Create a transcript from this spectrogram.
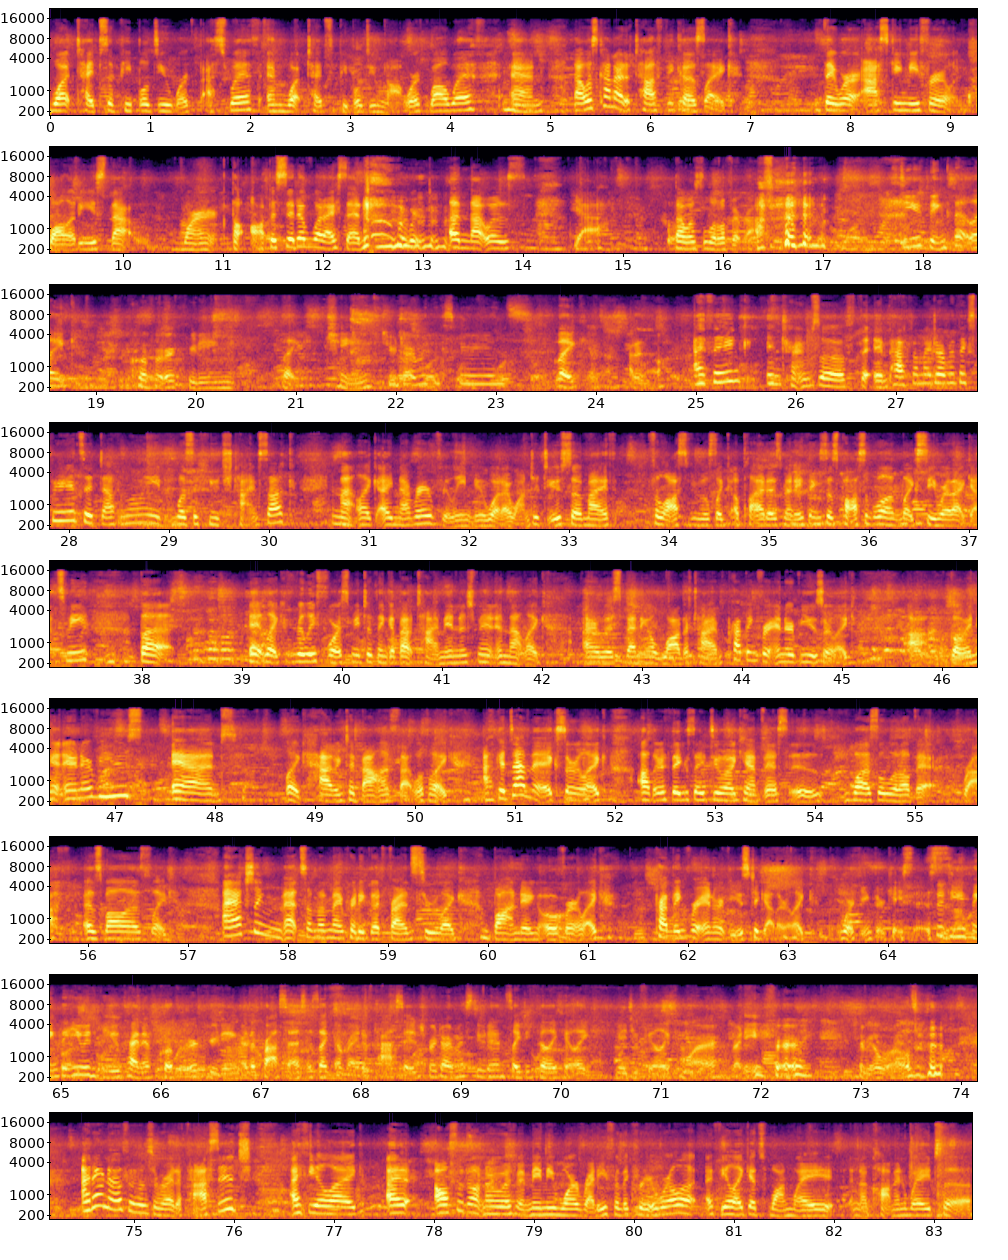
what types of people do you work best with and what types of people do you not work well with mm-hmm. and that was kind of tough because like they were asking me for like, qualities that weren't the opposite of what I said and that was yeah that was a little bit rough. Do you think that like corporate recruiting like changed your Dartmouth experience? Like, I don't know. I think in terms of the impact on my Dartmouth experience, it definitely was a huge time suck in that like I never really knew what I wanted to do. So my philosophy was like apply to as many things as possible and like see where that gets me. But it like really forced me to think about time management and that like I was spending a lot of time prepping for interviews or like um, going in interviews and like having to balance that with like academics or like other things I do on campus is was a little bit rough as well as like I actually met some of my pretty good friends through like bonding over like prepping for interviews together, like working through cases. So, do you think that you would view kind of corporate recruiting or the process as like a rite of passage for Dartmouth students? Like, do you feel like it like made you feel like more ready for the real world? I don't know if it was a rite of passage. I feel like I also don't know if it made me more ready for the career world. I feel like it's one way and a common way to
